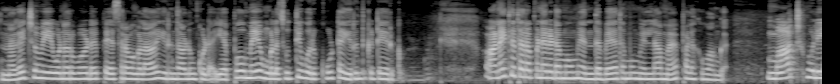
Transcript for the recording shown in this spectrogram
நகைச்சுவை உணர்வோடு பேசுகிறவங்களாக இருந்தாலும் கூட எப்போவுமே உங்களை சுற்றி ஒரு கூட்டம் இருந்துக்கிட்டே இருக்கும். அனைத்து தரப்பினரிடமும் எந்த பேதமும் இல்லாமல் பழகுவாங்க. மாற்று மொழி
